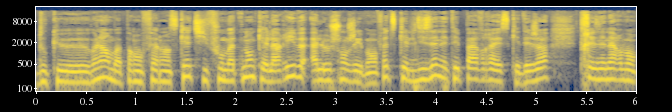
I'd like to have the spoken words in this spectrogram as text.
Donc euh, voilà, on va pas en faire un sketch. Il faut maintenant qu'elle arrive à le changer. Bon, en fait, ce qu'elle disait n'était pas vrai, ce qui est déjà très énervant.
